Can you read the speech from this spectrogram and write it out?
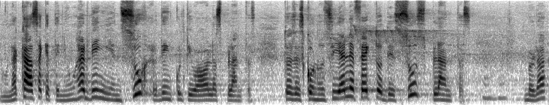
en una casa que tenía un jardín y en su jardín cultivaba las plantas. Entonces conocía el efecto de sus plantas. ¿verdad?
